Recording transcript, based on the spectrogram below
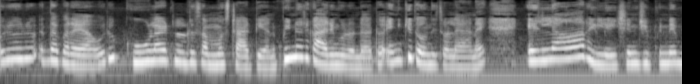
ഒരു ഒരു എന്താ പറയുക ഒരു കൂളായിട്ടുള്ളൊരു സംഭവം സ്റ്റാർട്ട് ചെയ്യാണ്. പിന്നെ ഒരു കാര്യം കൂടെ ഉണ്ട് കേട്ടോ. എനിക്ക് തോന്നിയിട്ടുള്ളതാണ് എല്ലാ റിലേഷൻഷിപ്പിന്റെയും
